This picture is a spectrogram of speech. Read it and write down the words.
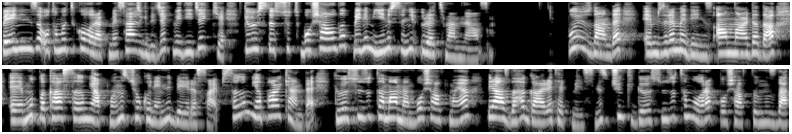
beyninize otomatik olarak mesaj gidecek ve diyecek ki göğüste süt boşaldı benim yeni seni üretmem lazım. Bu yüzden de emziremediğiniz anlarda da e, mutlaka sağım yapmanız çok önemli bir yere sahip. Sağım yaparken de göğsünüzü tamamen boşaltmaya biraz daha gayret etmelisiniz. Çünkü göğsünüzü tam olarak boşalttığınızda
